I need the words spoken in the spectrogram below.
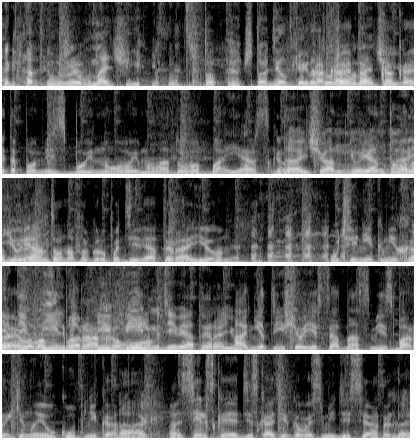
когда ты уже в ночи. Что, что делать, когда ты уже в Какая-то ночи? какая помесь буйного и молодого Боярского. Да, еще Ан- Юрий А, Антонов. Юрий Антонов и группа «Девятый район». Ученик Нет, Михайлова, и фильм, Барахло. и фильм «Девятый район». А нет, еще есть одна смесь. Барыкина и Укупника. Так. А, Сельская дискотека 80-х. Да.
